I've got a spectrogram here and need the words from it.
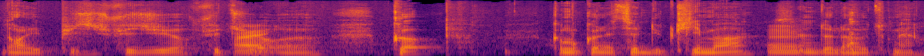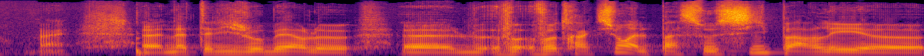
dans les futurs, futurs euh, COP comme on connaît celle du climat, mmh. celle de la haute mer. Euh, Nathalie Jaubert, le, euh, votre action, elle passe aussi par les, euh,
